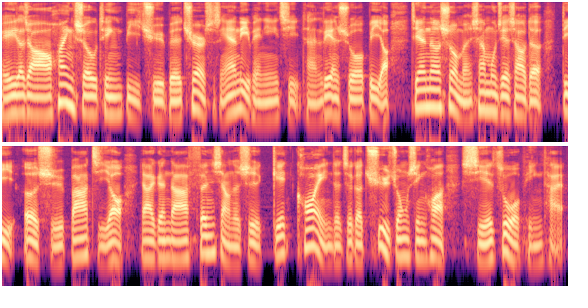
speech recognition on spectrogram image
嘿，大家好，欢迎收听币趣 BitCheers，是 Andy 陪你一起谈练说币哦。今天呢是我们项目介绍的第二十八集哦，要来跟大家分享的是 Gitcoin 的这个去中心化协作平台。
